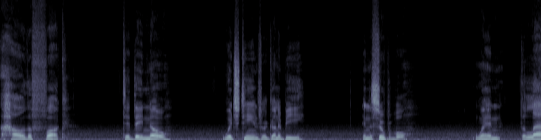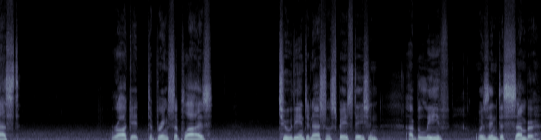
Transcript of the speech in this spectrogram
how the fuck did they know which teams were going to be in the Super Bowl when the last rocket to bring supplies to the International Space Station, I believe, was in December.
